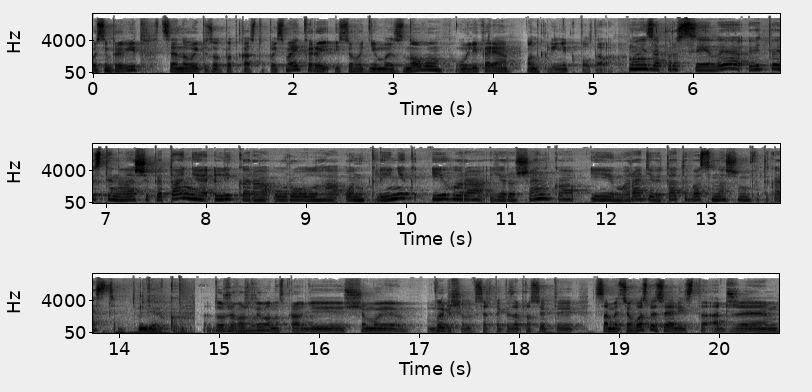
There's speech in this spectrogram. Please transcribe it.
Усім привіт! Це новий епізод подкасту Пейсмейкери. І сьогодні ми знову у лікаря Онклінік Полтава. Ми запросили відповісти на наші питання лікаря-уролога Онклінік Ігора Ярошенка. І ми раді вітати вас у нашому подкасті. Дякую. Дуже важливо насправді, що ми вирішили все ж таки запросити саме цього спеціаліста, адже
